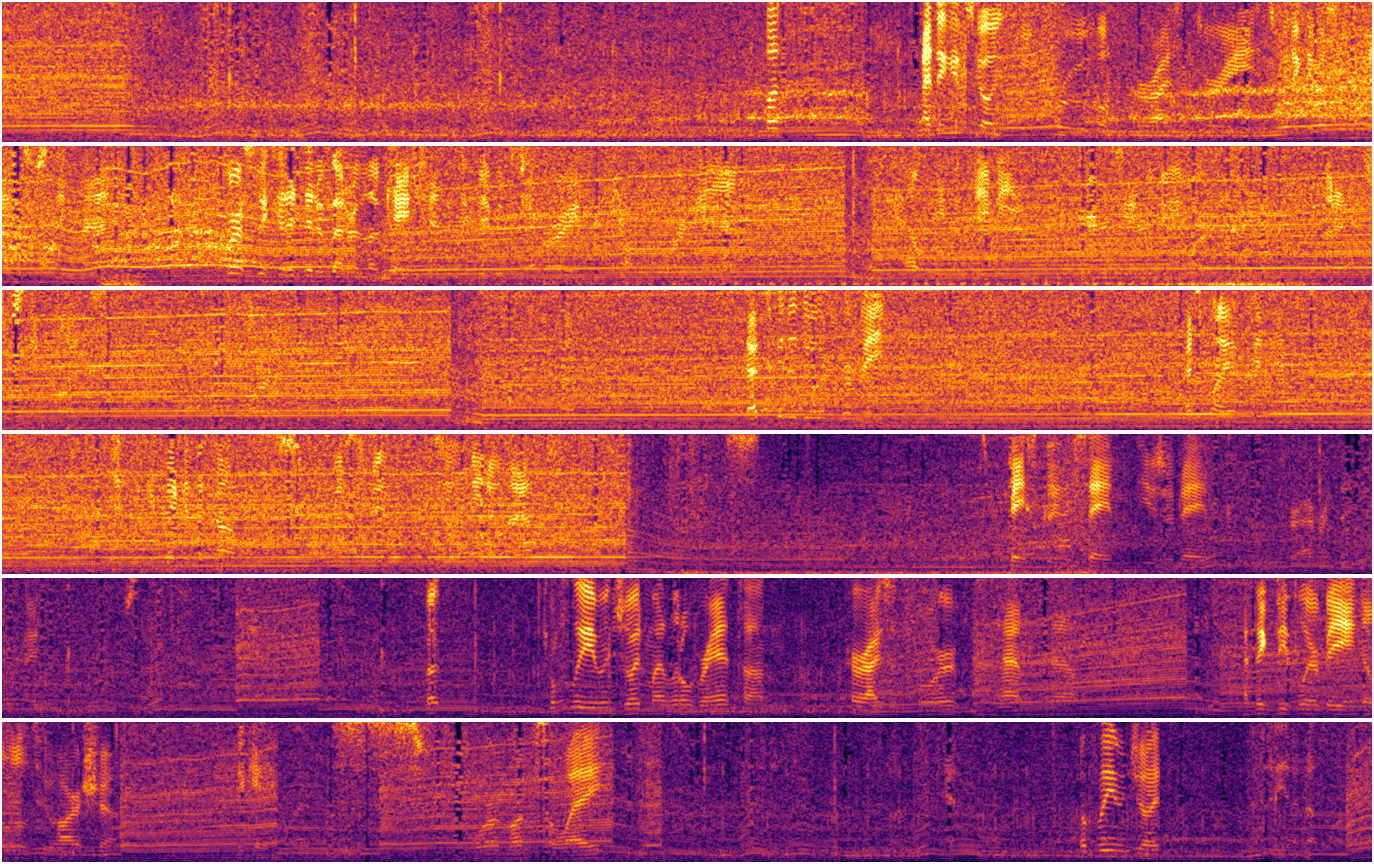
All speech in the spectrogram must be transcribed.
But I think it's going to improve over Horizon 3. It's going to give us a really interesting map. Of course, they could have did a better location, like maybe Detroit, California, hell, even maybe New Jersey or New York. But an interesting place. Florida. That's going to do it for me. That's my opinion. If we can think in the comments, please let me let me know that. Because it's, it's basically the same username for everything, right? So, but hopefully you enjoyed my little rant on Horizon 4. And uh, I think people are being a little too harsh on the game. It's four months away. But, yeah. Hopefully you enjoyed. See you in another one.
